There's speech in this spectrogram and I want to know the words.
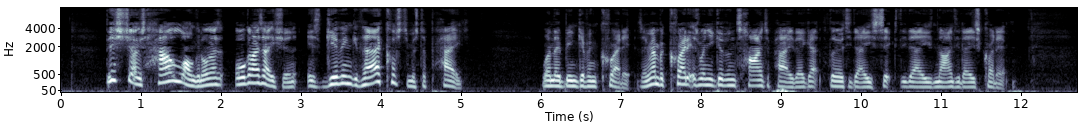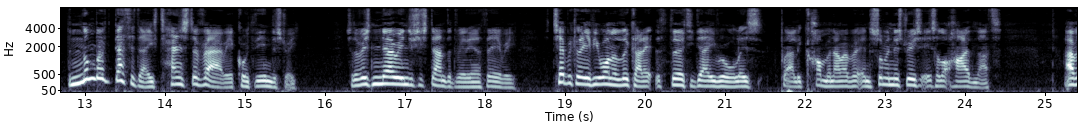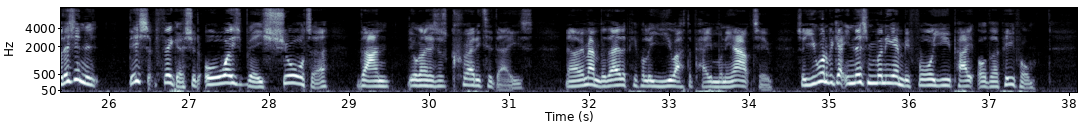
This shows how long an organisation is giving their customers to pay when they've been given credit. So remember, credit is when you give them time to pay. They get 30 days, 60 days, 90 days credit. The number of debtor days tends to vary according to the industry. So there is no industry standard really in theory. Typically, if you want to look at it, the 30 day rule is fairly common. However, in some industries, it's a lot higher than that. However, this, in, this figure should always be shorter than the organisation's creditor days. Now remember, they're the people who you have to pay money out to. So you want to be getting this money in before you pay other people.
